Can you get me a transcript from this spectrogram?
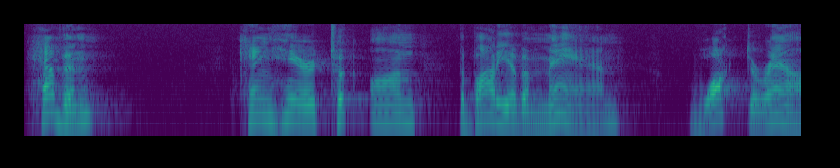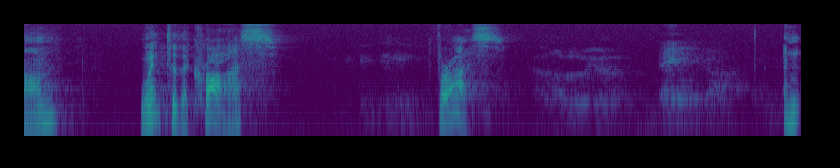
heaven, came here, took on the body of a man, walked around, went to the cross for us. And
